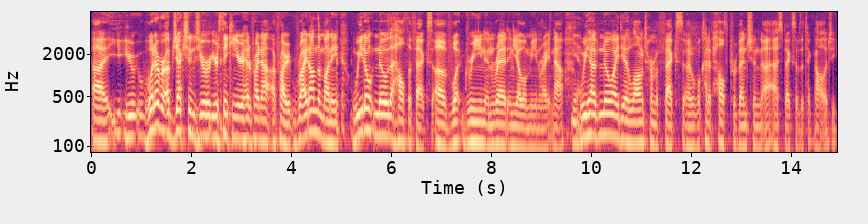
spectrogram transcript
uh, you, you whatever objections you're you're thinking in your head right now are probably right on the money. we don't know the health effects of what green and red and yellow mean right now. Yeah. We have no idea long term effects, uh, what kind of health prevention uh, aspects of the technology.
